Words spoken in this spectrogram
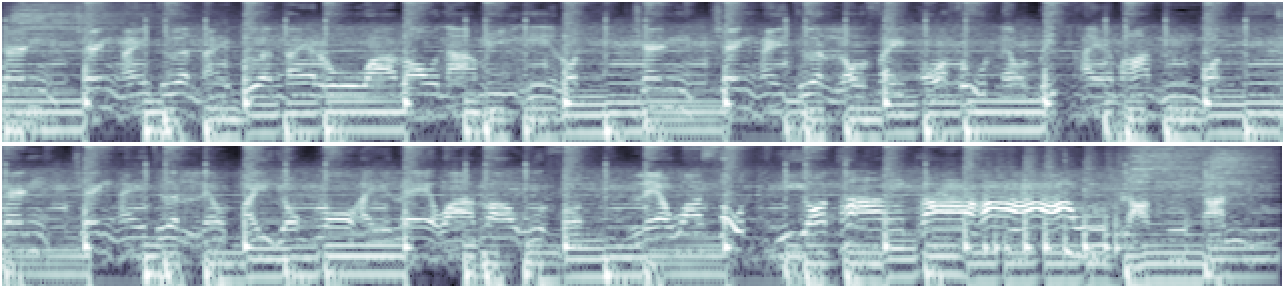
เช่งเช่งให้เพื่อนให้เพื่อได้รู้ว่าเราน่ามีรถเช่งเช่งให้เพื่อนเราใส่ต่อสู้แนวปิด ว่าสุดยอดทางเท้าวหลักกัน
